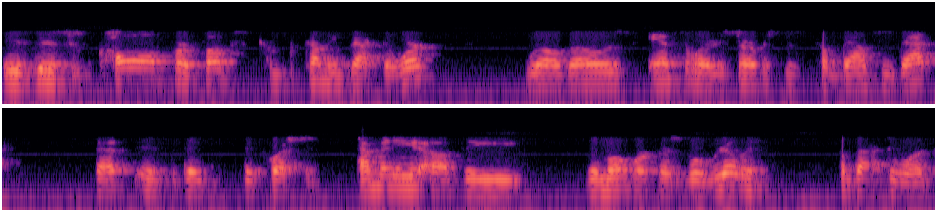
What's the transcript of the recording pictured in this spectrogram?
is this call for folks com- coming back to work? Will those ancillary services come bouncing back? That is the big, big question. How many of the remote workers will really come back to work,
